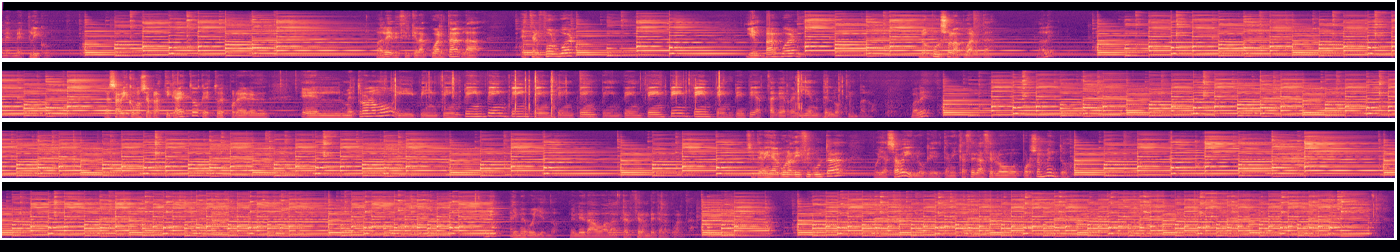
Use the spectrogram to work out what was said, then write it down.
Me explico. ¿Vale? Es decir, que la cuarta, la, este es el forward y el backward no pulso la cuarta. ¿Vale? Ya sabéis cómo se practica esto, que esto es poner el, metrónomo y hasta que revienten los tímpanos. ¿Vale? Dificultad, pues ya sabéis, lo que tenéis que hacer es hacerlo por segmentos. Ahí me voy yendo, me he dado a la tercera en vez de la cuarta.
